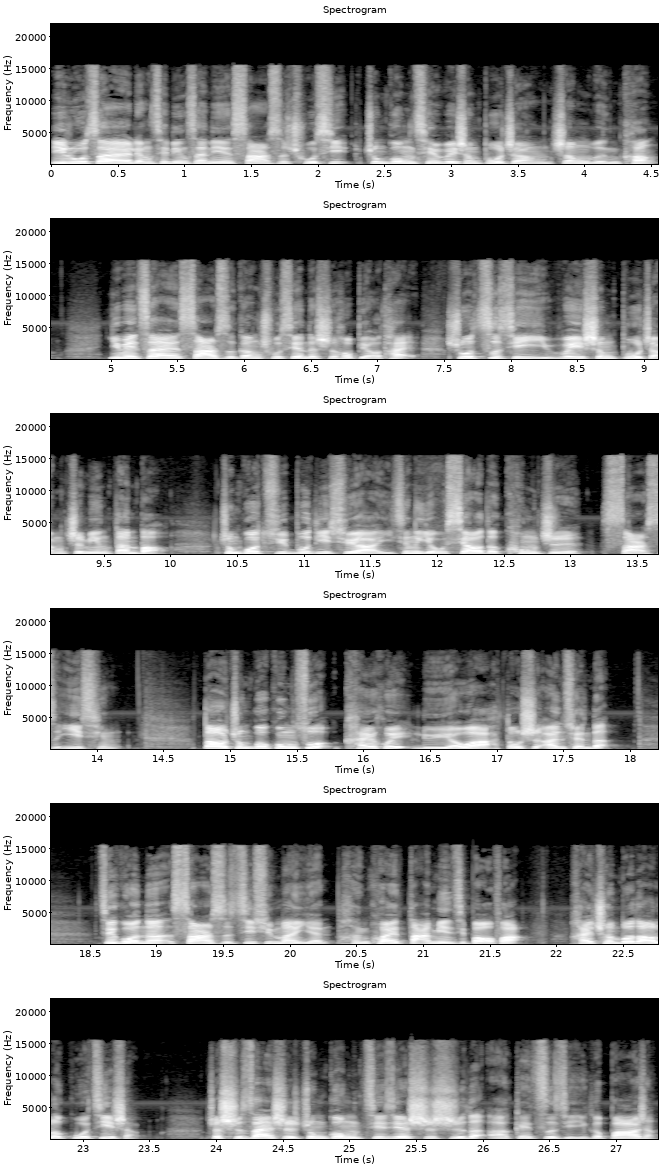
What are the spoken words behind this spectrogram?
例如，在两千零三年 SARS 初期，中共前卫生部长张文康，因为在 SARS 刚出现的时候表态，说自己以卫生部长之名担保。中国局部地区啊，已经有效地控制 SARS 疫情，到中国工作、开会、旅游啊，都是安全的。结果呢，SARS 继续蔓延，很快大面积爆发，还传播到了国际上。这实在是中共结结实实的啊，给自己一个巴掌。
